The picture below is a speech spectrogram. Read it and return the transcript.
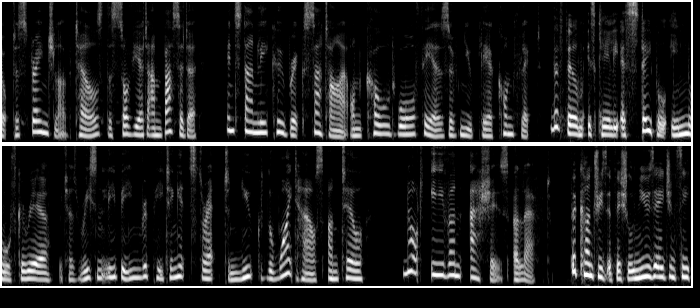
Dr. Strangelove tells the Soviet ambassador in Stanley Kubrick's satire on Cold War fears of nuclear conflict. The film is clearly a staple in North Korea, which has recently been repeating its threat to nuke the White House until not even ashes are left. The country's official news agency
